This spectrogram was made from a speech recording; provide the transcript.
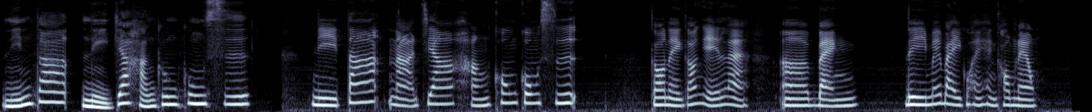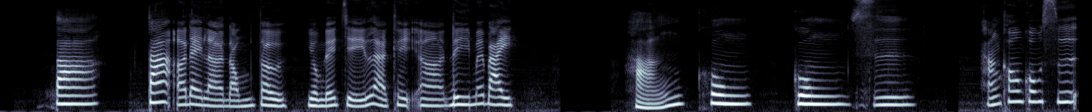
Nín ta nỉ gia hàng công công sư Nì ta nà cha hàng không công sư. Câu này có nghĩa là ờ, bạn đi máy bay của hãng hàng không nào. 搭 Ta ở đây là động từ dùng để chỉ là khi ờ, đi máy bay. 航空公司， Hãng không công sư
